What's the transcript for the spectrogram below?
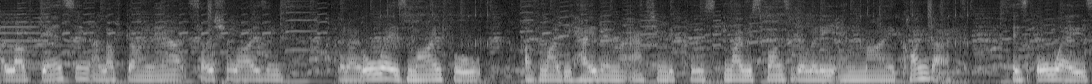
I love dancing, I love going out, socialising, but I'm always mindful of my behaviour and my action because my responsibility and my conduct is always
